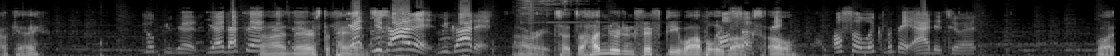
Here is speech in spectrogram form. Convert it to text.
Okay. I hope you get. Yeah, that's it. Uh, that's and it. there's the Yeah, pants. you got it. You got it. All right, so it's 150 wobbly Also, bucks. wait. Oh, Also, look what they added to it. what?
